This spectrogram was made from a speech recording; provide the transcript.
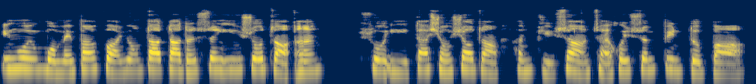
因为我没办法用大大的声音说早安，所以大熊校长很沮丧才会生病的吧。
